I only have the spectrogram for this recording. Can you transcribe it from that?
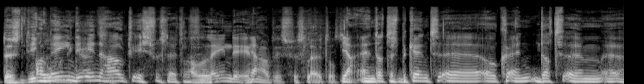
Dus die Alleen de inhoud is versleuteld. Alleen de inhoud ja. is versleuteld. Ja, en dat is bekend uh, ook. En dat um, uh,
